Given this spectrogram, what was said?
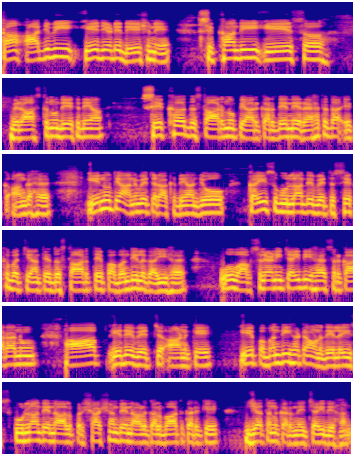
ਤਾਂ ਅੱਜ ਵੀ ਇਹ ਜਿਹੜੇ ਦੇਸ਼ ਨੇ, ਸਿੱਖਾਂ ਦੀ ਇਸ ਵਿਰਾਸਤ ਨੂੰ ਦੇਖਦੇ ਆ ਸਿੱਖ ਦਸਤਾਰ ਨੂੰ ਪਿਆਰ ਕਰਦੇ ਨੇ, ਰਹਿਤ ਦਾ ਇੱਕ ਅੰਗ ਹੈ। ਇਹਨੂੰ ਧਿਆਨ ਵਿੱਚ ਰੱਖਦਿਆਂ ਜੋ ਕਈ ਸਕੂਲਾਂ ਦੇ ਵਿੱਚ ਸਿੱਖ ਬੱਚਿਆਂ ਤੇ ਦਸਤਾਰ ਤੇ ਪਾਬੰਦੀ ਲਗਾਈ ਹੈ, ਉਹ ਵਾਪਸ ਲੈਣੀ ਚਾਹੀਦੀ ਹੈ। ਸਰਕਾਰਾਂ ਨੂੰ ਆਪ ਇਹਦੇ ਵਿੱਚ ਆਣ ਕੇ ਇਹ ਪਾਬੰਦੀ ਹਟਾਉਣ ਦੇ ਲਈ ਸਕੂਲਾਂ ਦੇ ਨਾਲ, ਪ੍ਰਸ਼ਾਸਨ ਦੇ ਨਾਲ ਗੱਲਬਾਤ ਕਰਕੇ ਯਤਨ ਕਰਨੇ ਚਾਹੀਦੇ ਹਨ।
